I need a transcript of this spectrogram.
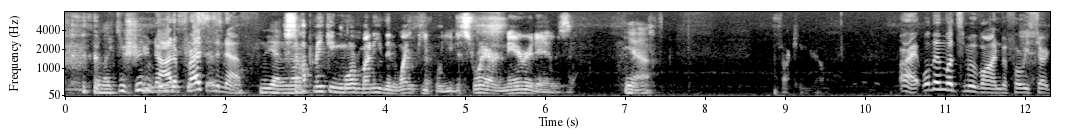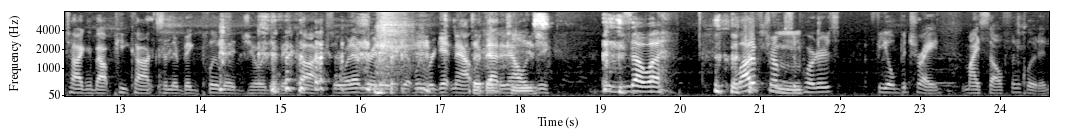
they're like, you shouldn't You're not be oppressed successful." enough. Yeah, Stop not, making more money than white people. You destroy our narratives. yeah. Fucking hell. All right, well then let's move on before we start talking about peacocks and their big plumage or their big cocks or whatever it is that we were getting at Their with that analogy. peas. So, uh, a lot of Trump Hmm. supporters feel betrayed, myself included.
